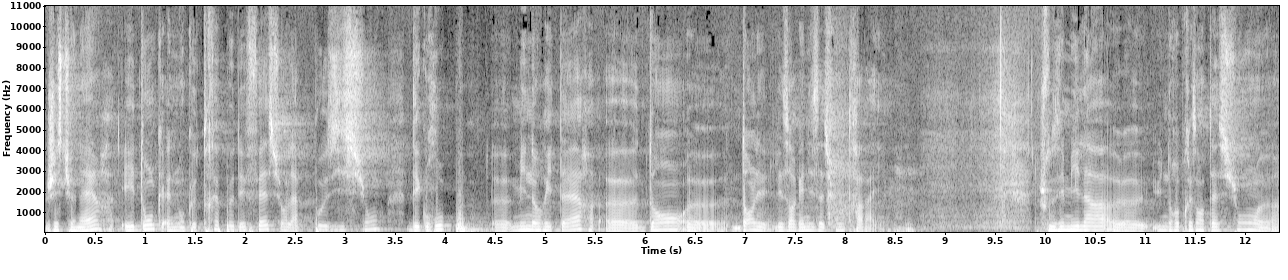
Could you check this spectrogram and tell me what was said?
gestionnaires et donc elles n'ont que très peu d'effet sur la position des groupes euh, minoritaires dans, dans les organisations de travail. Je vous ai mis là euh, une représentation euh,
